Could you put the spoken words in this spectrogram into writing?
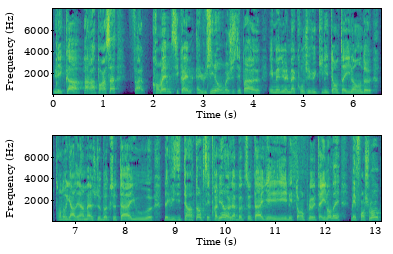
les cas par rapport à ça. Enfin, quand même, c'est quand même hallucinant. Moi, je sais pas, euh, Emmanuel Macron, j'ai vu qu'il était en Thaïlande euh, en train de regarder un match de boxe thaï ou euh, d'aller visiter un temple. C'est très bien, la boxe thaï et, et les temples thaïlandais. Mais franchement,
